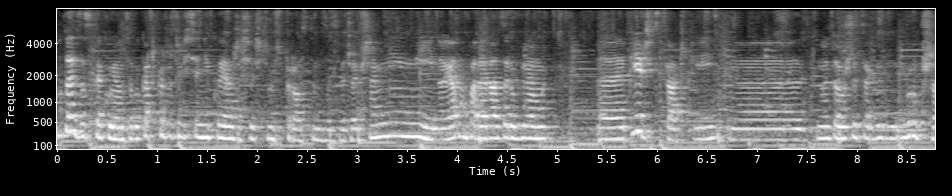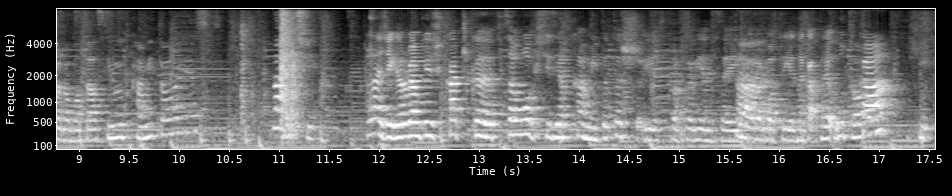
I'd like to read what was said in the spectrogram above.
No to jest zaskakujące, bo kaczka rzeczywiście nie kojarzy się z czymś prostym zazwyczaj, przynajmniej mi. No ja tam parę razy robiłam e, pierś z kaczki, e, no i to już jest jakby grubsza robota, z tymi łódkami to jest lajcik. Lajcie, ja robiłam kiedyś kaczkę w całości z jabłkami, to też jest trochę więcej Tak. roboty jednak. A te łódka, hit.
